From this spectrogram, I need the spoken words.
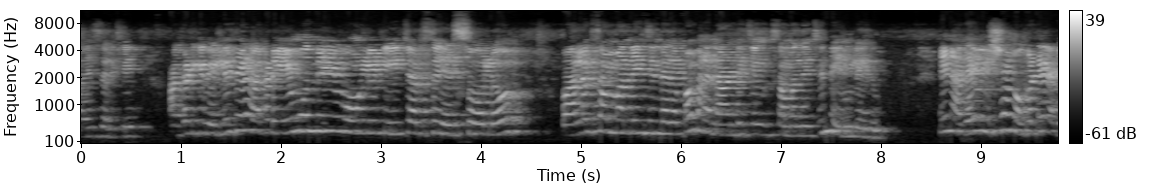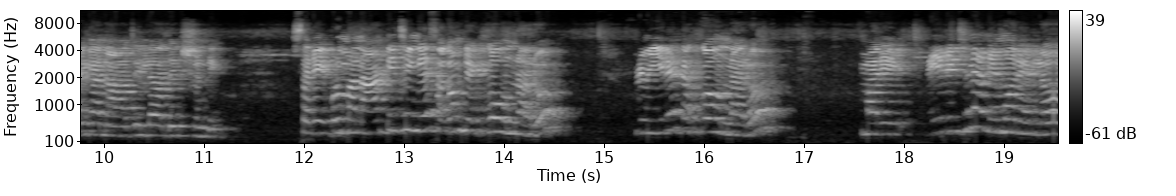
అనేసరికి. అక్కడికి వెళ్ళితే అక్కడ ఏముంది? ఓన్లీ టీచర్స్ ఎస్ఓలు వాళ్ళకి సంబంధించిందే తప్ప మన నాన్ టీచింగ్కి సంబంధించింది ఏం లేదు. నేను అదే విషయం ఒకటే అడిగాను ఆ జిల్లా అధ్యక్షుడిని సరే ఇప్పుడు మా నాన్ టీచింగే సగం ఎక్కువ ఉన్నారు. ఇప్పుడు మీరే తక్కువ ఉన్నారు. మరి మీరు ఇచ్చిన మెమోరియల్లో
